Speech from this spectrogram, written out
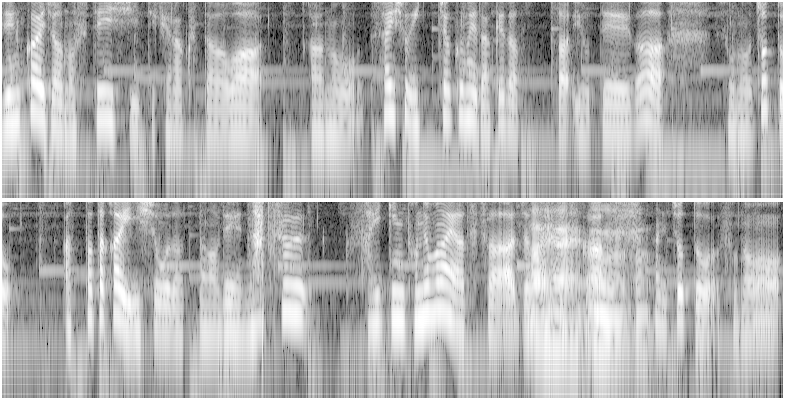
ゼンカイジャーのステイシーってキャラクターはあの最初1着目だけだった予定がそのちょっと暖かい衣装だったので夏最近とんでもない暑さじゃないですか。はいはい。うんうん。なんでちょっとその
